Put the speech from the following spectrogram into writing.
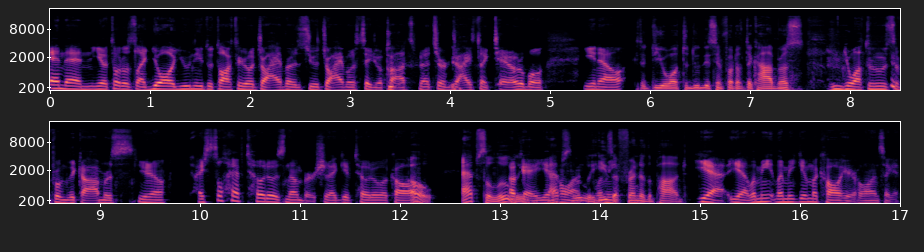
and then you know Toto's like, "Yo, you need to talk to your drivers. Your drivers say your car's better. Drives like terrible. You know, like, "Do you want to do this in front of the cameras?" you want to lose it from the cameras. You know, I still have Toto's number. Should I give Toto a call? Oh, absolutely. Okay, yeah, hold on. absolutely. He's me- a friend of the pod. yeah, yeah. Let me let me give him a call here. Hold on a second.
